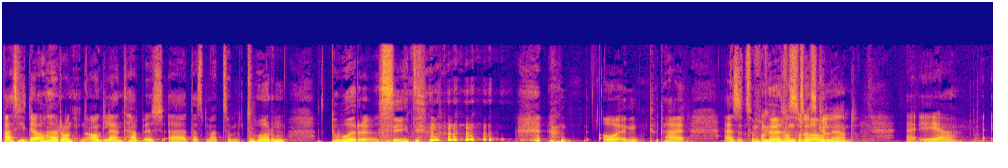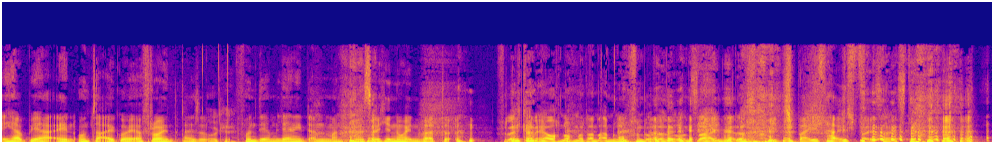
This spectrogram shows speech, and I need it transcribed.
was ich da auch herunten auch gelernt habe, ist, äh, dass man zum Turm Dure sieht. oh, ein total, also zum Von wem hast du das gelernt? Äh, ja, ich habe ja einen Unterallgäuer Freund, also okay. von dem lerne ich dann manchmal solche neuen Wörter. Vielleicht kann er auch nochmal dann anrufen oder so und sagen, wie das wie Speis heißt. Speis heißt.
